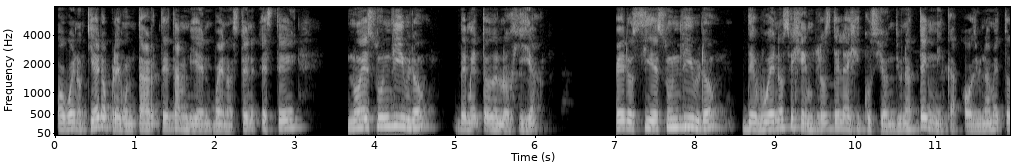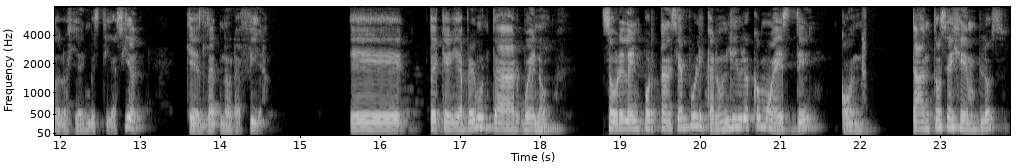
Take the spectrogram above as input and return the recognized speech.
o bueno, quiero preguntarte también, bueno, este, este no es un libro de metodología, pero sí es un libro de buenos ejemplos de la ejecución de una técnica o de una metodología de investigación, que es la etnografía. Eh, te quería preguntar, bueno, sobre la importancia de publicar un libro como este, con tantos ejemplos,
